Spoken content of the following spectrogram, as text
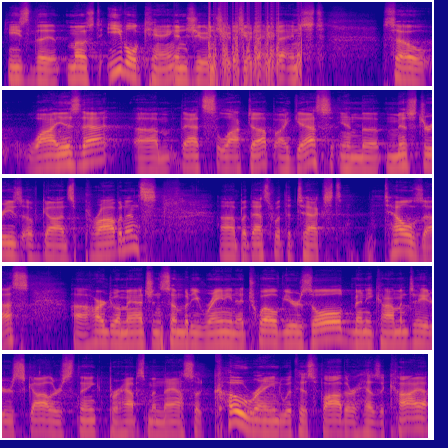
He's the most evil king in Judah. Judah, so why is that? Um, that's locked up, I guess, in the mysteries of God's providence, uh, but that's what the text tells us. Uh, hard to imagine somebody reigning at 12 years old. Many commentators, scholars think perhaps Manasseh co reigned with his father Hezekiah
